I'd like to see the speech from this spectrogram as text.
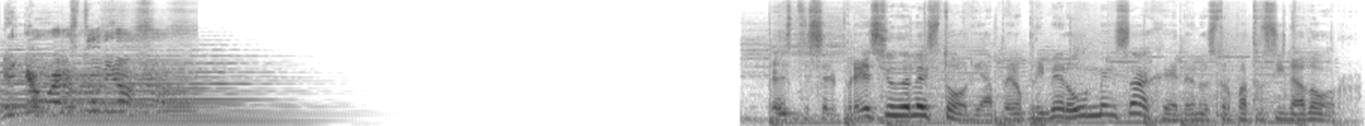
Ninjawer Studios. Este es el precio de la historia, pero primero un mensaje de nuestro patrocinador.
